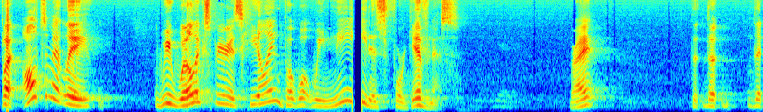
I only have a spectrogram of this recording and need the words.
But ultimately, we will experience healing, but what we need is forgiveness right? The, the, the.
